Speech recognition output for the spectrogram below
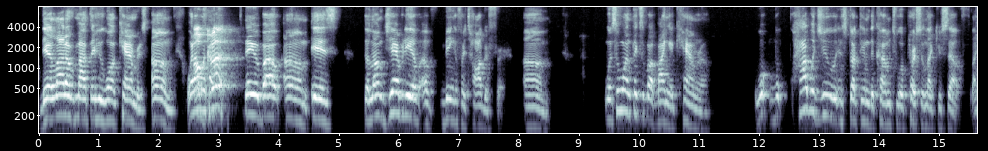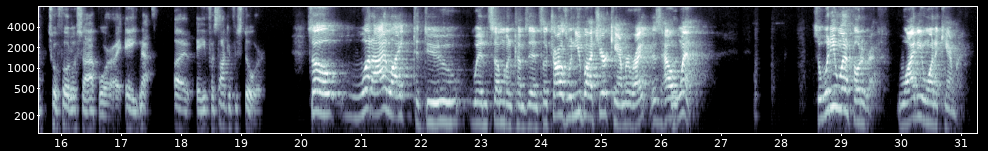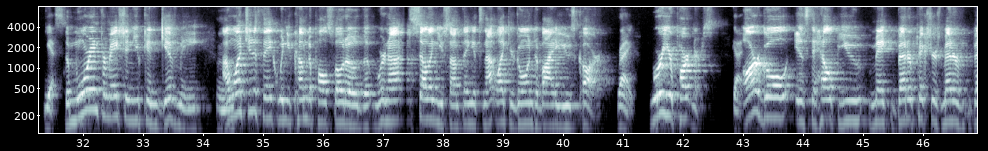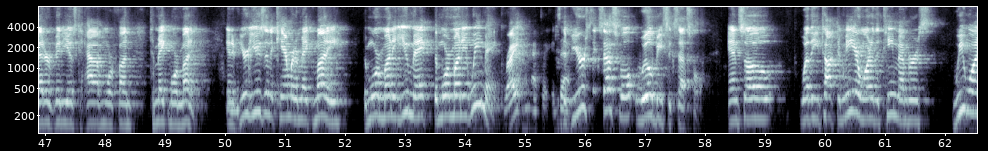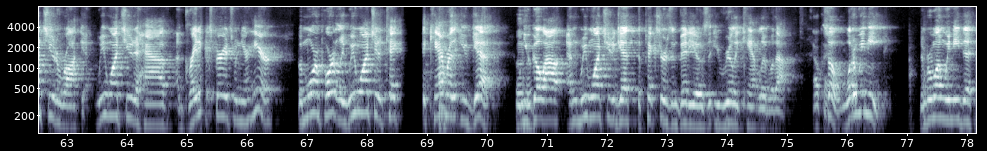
There are a lot of them out there who want cameras. Um, what oh, I want good. to say about um, is the longevity of, of being a photographer. Um, when someone thinks about buying a camera, what, how would you instruct them to come to a person like yourself, like to a Photoshop or a, a not a, a photography store? So, what I like to do when someone comes in, so Charles, when you bought your camera, right? This is how it went. So, what do you want to photograph? why do you want a camera? Yes. The more information you can give me, mm-hmm. I want you to think when you come to Paul's Photo that we're not selling you something. It's not like you're going to buy a used car. Right. We're your partners. Gotcha. Our goal is to help you make better pictures, better, better videos, to have more fun, to make more money. And if you're using the camera to make money, the more money you make, the more money we make, right? Exactly. Exactly. If you're successful, we'll be successful. And so whether you talk to me or one of the team members, we want you to rock it. We want you to have a great experience when you're here. But more importantly, we want you to take the camera that you get when you mm-hmm. go out and we want you to get the pictures and videos that you really can't live without. Okay. So what do we need? Number one, we need to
